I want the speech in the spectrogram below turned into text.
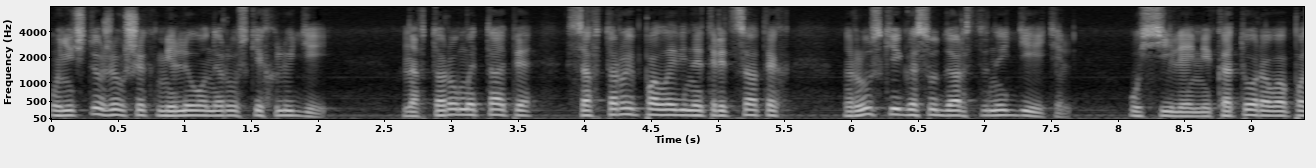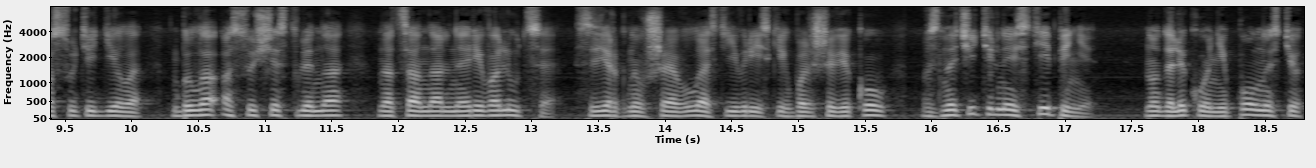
уничтоживших миллионы русских людей – на втором этапе, со второй половины 30-х, русский государственный деятель, усилиями которого, по сути дела, была осуществлена национальная революция, свергнувшая власть еврейских большевиков в значительной степени, но далеко не полностью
